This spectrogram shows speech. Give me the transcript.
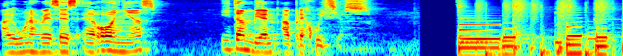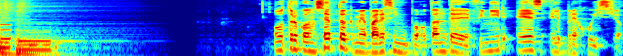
algunas veces erróneas y también a prejuicios. Otro concepto que me parece importante definir es el prejuicio.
